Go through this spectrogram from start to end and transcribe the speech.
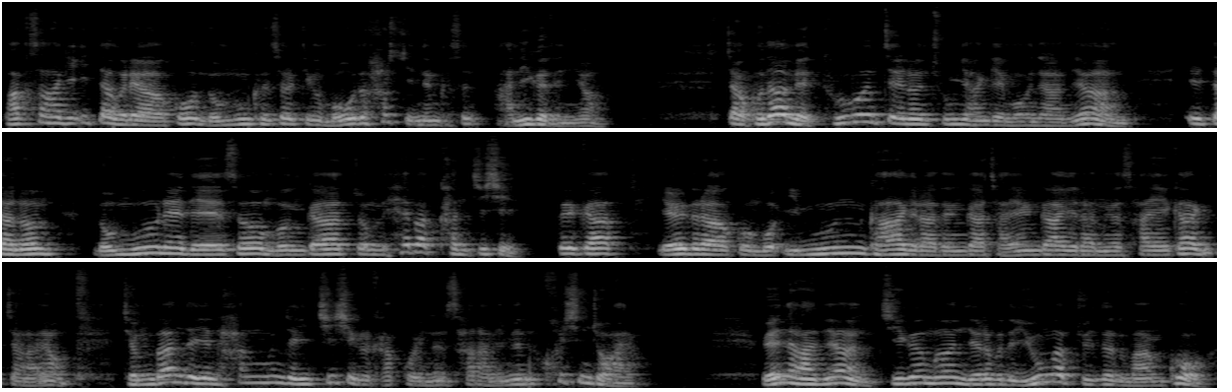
박사학위 있다 그래갖고 논문 컨설팅을 모두 할 수 있는 것은 아니거든요. 자, 그 다음에 두 번째는 중요한 게 뭐냐면 일단은 논문에 대해서 뭔가 좀 해박한 지식 그러니까 예를 들어 갖고 뭐 인문과학이라든가 자연과학이라든가 사회과학 있잖아요. 전반적인 학문적인 지식을 갖고 있는 사람이면 훨씬 좋아요. 왜냐하면 지금은 여러분들 융합주의자도 많고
